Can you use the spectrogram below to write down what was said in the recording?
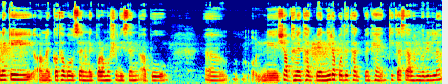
অনেকেই অনেক কথা বলছেন, অনেক পরামর্শ দিছেন। আপু সাবধানে থাকবেন, নিরাপদে থাকবেন। হ্যাঁ ঠিক আছে, আলহামদুলিল্লাহ।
